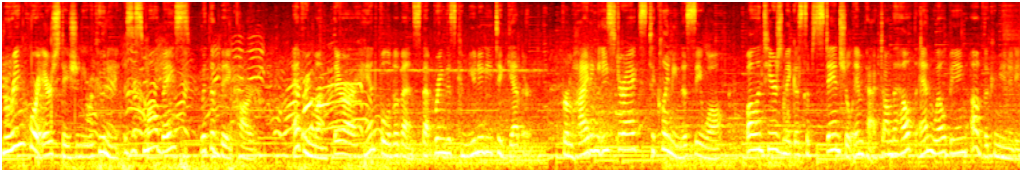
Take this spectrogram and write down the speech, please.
Marine Corps Air Station Iwakuni is a small base with a big heart. Every month, there are a handful of events that bring this community together. From hiding Easter eggs to cleaning the seawall, volunteers make a substantial impact on the health and well-being of the community.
